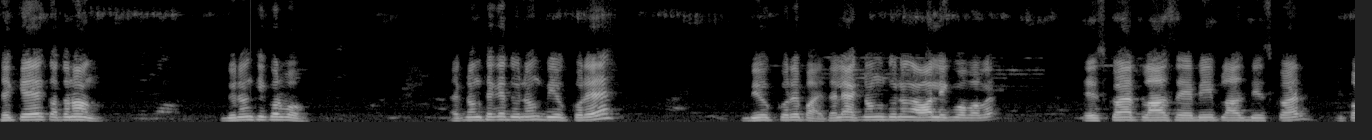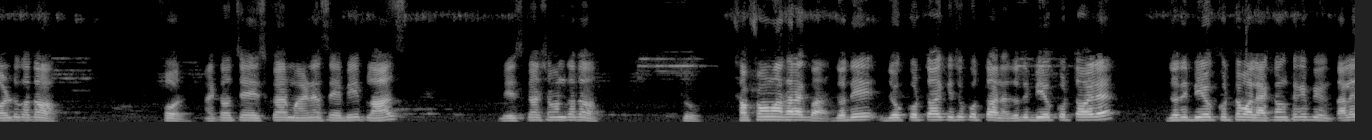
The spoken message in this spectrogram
থেকে কত নং? দুই নং কি করব? এক নং থেকে দুই নং বিয়োগ করে বিয়োগ করে পাই। তাহলে এক নং, দুই নং আবার লিখব পাবে A square plus A B plus B square equal to কত? ফোর একটা হচ্ছে A square minus A B plus B square সমান কত? টু সবসময় মাথা রাখবা, যদি যোগ করতে হয় কিছু করতে হয় না, যদি বিয়োগ করতে হলে, যদি বিয়োগ করতে বলে এক নং থেকে বিয়োগ, তাহলে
